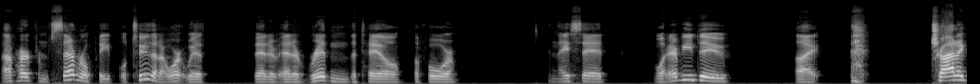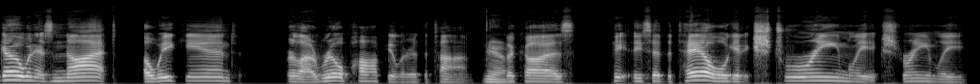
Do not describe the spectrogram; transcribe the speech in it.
I've heard from several people too that I work with that have, that have ridden the tail before, and they said, whatever you do, like try to go when it's not a weekend or like real popular at the time Yeah. because he, he said the tail will get extremely extremely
